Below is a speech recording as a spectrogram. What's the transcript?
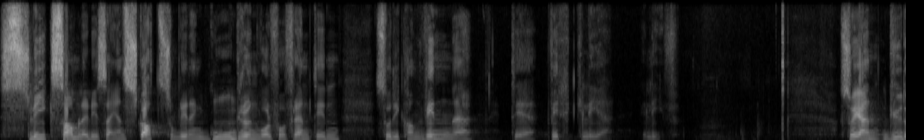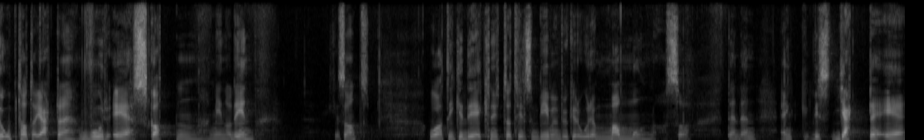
Slik samler de seg en skatt som blir en god grunnvoll for fremtiden, så de kan vinne det virkelige liv. Så igjen, Gud er opptatt av hjertet. Hvor er skatten min og din? Ikke sant? Og at ikke det er knytta til, som Bibelen bruker ordet mammon. altså den, den, en, hvis hjertet er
